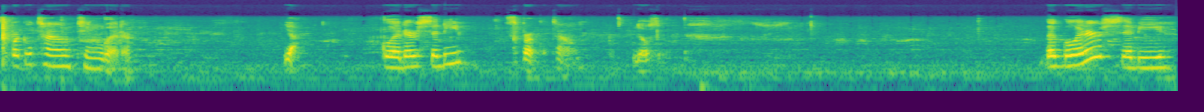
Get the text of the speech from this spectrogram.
Sparkle Town, Team Glitter. Yeah, Glitter City, Sparkle Town. You'll see. The Glitter City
